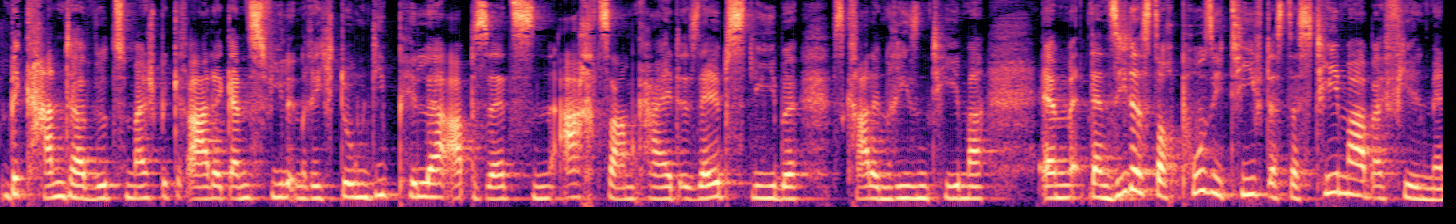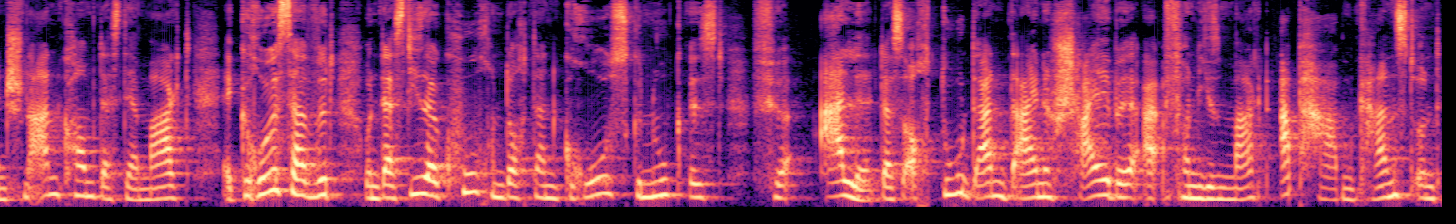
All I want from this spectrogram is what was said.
bekannter wird, zum Beispiel gerade ganz viel in Richtung die Pille absetzen, Achtsamkeit, Selbstliebe ist gerade ein Riesenthema, ähm, dann sieht es doch positiv, dass das Thema bei vielen Menschen ankommt, dass der Markt äh, größer wird und dass dieser Kuchen doch dann groß genug ist für alle, dass auch du dann deine Scheibe äh, von diesem Markt abhaben kannst. Und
